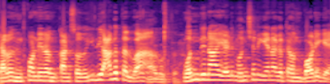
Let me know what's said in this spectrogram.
ಯಾರೋ ನಿಂತ್ಕೊಂಡಿರಂಗ್ ಕಾಣಿಸೋದು. ಇದು ಆಗುತ್ತಲ್ವಾ? ಆಗುತ್ತೆ. ಒಂದಿನ ಎರಡು ಮನುಷ್ಯನಿಗೆ ಏನಾಗುತ್ತೆ ಒಂದು ಬಾಡಿಗೆ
